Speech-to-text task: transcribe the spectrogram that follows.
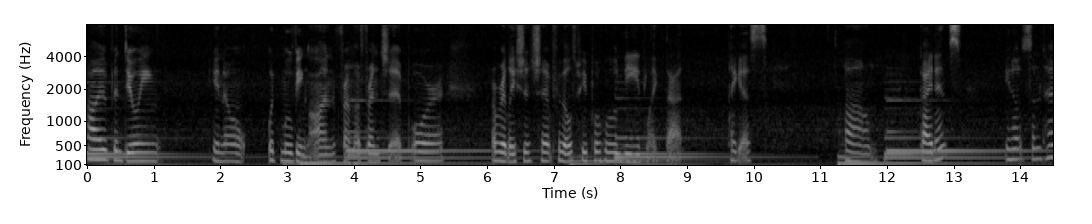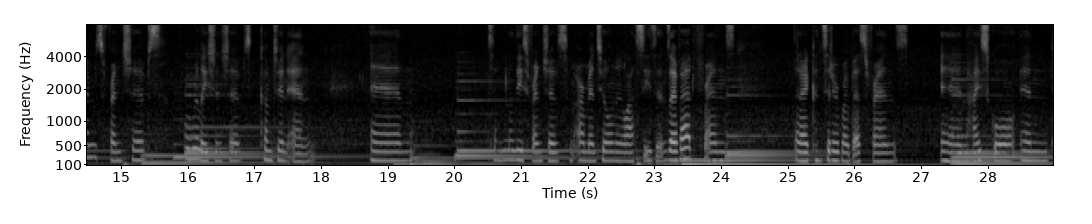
how I've been doing, you know, with moving on from a friendship or a relationship for those people who need like that i guess um, guidance. You know sometimes friendships or relationships come to an end and some of these friendships are meant to only last seasons. I've had friends that i consider my best friends in high school and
